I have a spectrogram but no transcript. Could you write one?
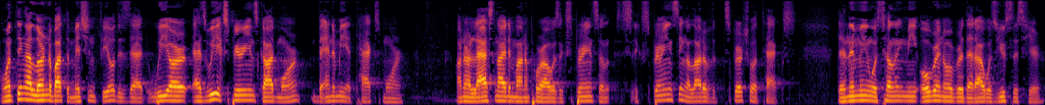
One thing I learned about the mission field is that we are, as we experience God more, the enemy attacks more. On our last night in Manipur, I was experiencing a lot of spiritual attacks. The enemy was telling me over and over that I was useless here,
